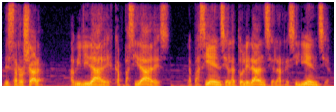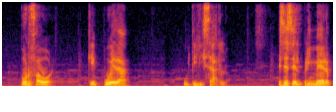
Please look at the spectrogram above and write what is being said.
desarrollar habilidades, capacidades, la paciencia, la tolerancia, la resiliencia. Por favor, que pueda utilizarlo. Ese es el primer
